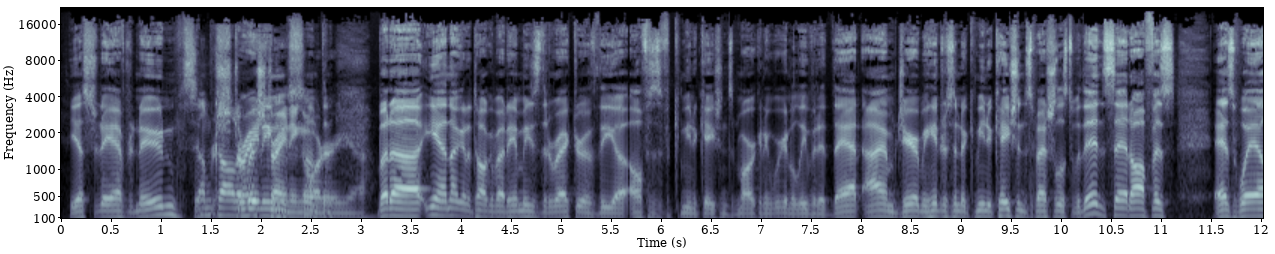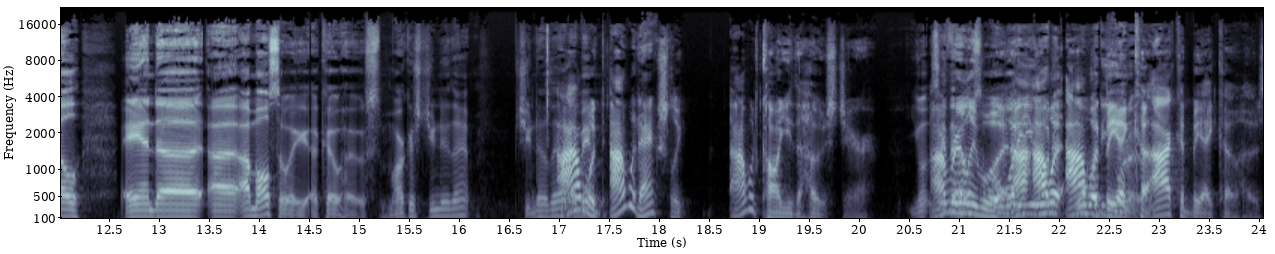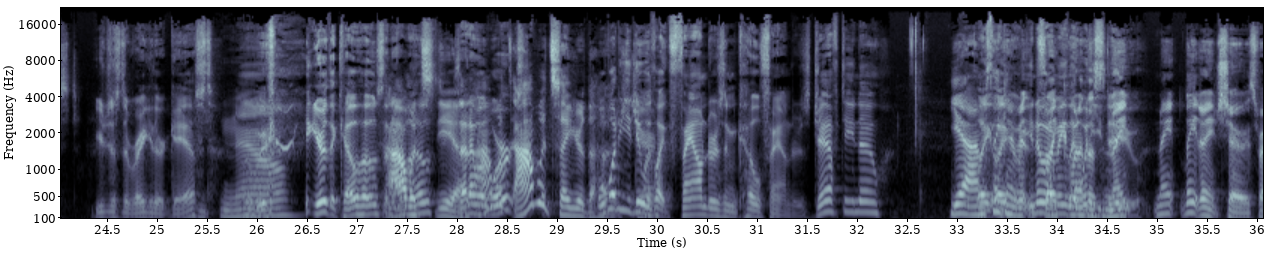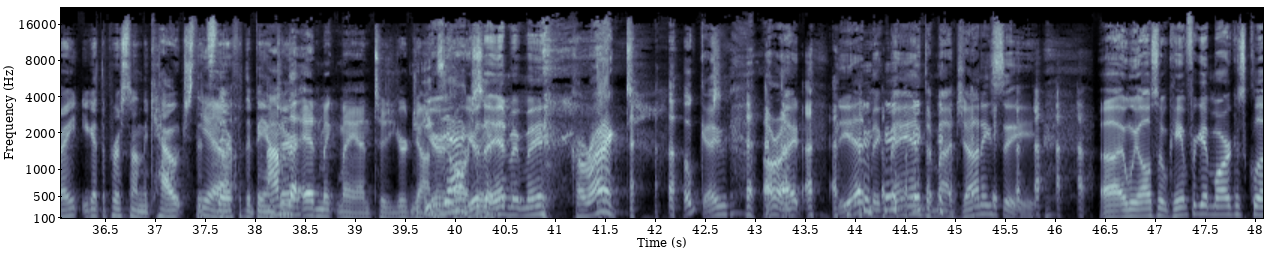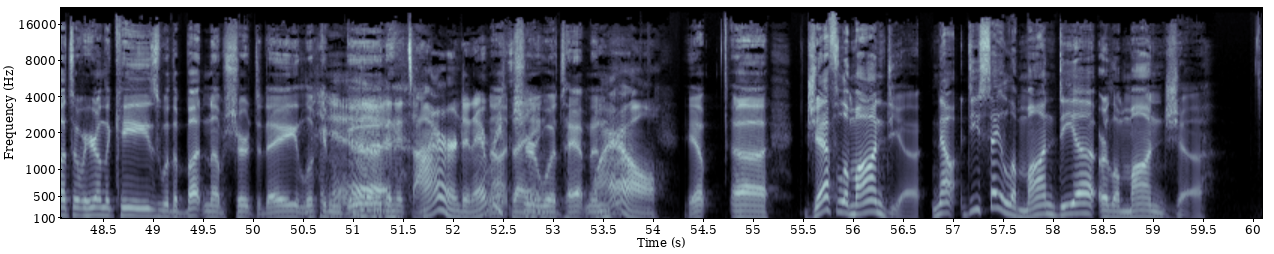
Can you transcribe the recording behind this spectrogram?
yesterday afternoon. Some call it a restraining order, yeah. But uh, yeah, I'm not going to talk about him. He's the director of the uh, Office of Communications and Marketing. We're going to leave it at that. I am Jeremy Henderson, a communications specialist within said office as well, and uh, uh, I'm also a, a co-host. Marcus, you know that? Did you know that? I mean, would I would actually I would call you the host, Jer. You want to I really host? Would. do I, I would I well, would be a co- I could be a co-host. You're just a regular guest. No. you're the co-host. And I I'm the would host? yeah. Is that how it I would- works? I would say you're the well, host. what do you do with like founders and co-founders? Jeff, do you know? Yeah, I'm Like- thinking like, of it. you know it's what I mean? one Like, of what those do you night, night, late night shows, right? You got the person on the couch that's yeah. there for the banter. I'm the Ed McMahon to your John. You're, Exactly. you're the Ed McMahon. Correct. okay. All right. The Ed McMahon to my Johnny C. Uh, and we also can't forget Marcus Klutz over here on the keys with a button up shirt today, looking Yeah, good. and it's ironed and everything. Not sure what's happening. Wow. Yep. Uh, Jeff Lamondia. Now, do you say Lamondia or Lamanja?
